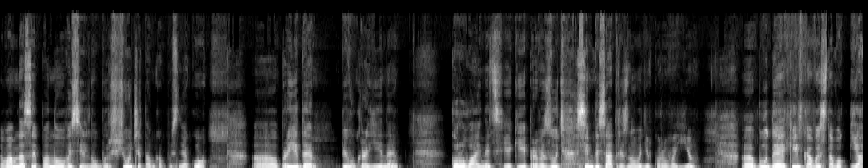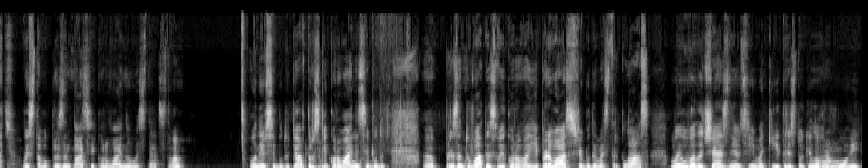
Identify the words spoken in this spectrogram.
вам насипано весільного борщу чи там капусняку. Приїде пів України коровайниць, які привезуть 70 різновидів короваїв. Е, Буде кілька виставок, 5 виставок презентацій коровайного мистецтва. Вони всі будуть авторські, коровайниці будуть е, презентувати свої короваї. При вас ще буде майстер-клас. Ми у величезній цій макітрі 100 кілограмовій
